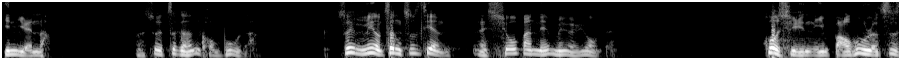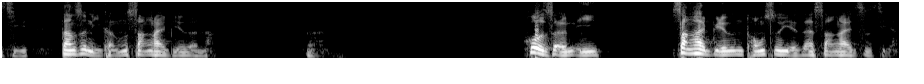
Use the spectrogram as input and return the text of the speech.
因缘了啊！所以这个很恐怖的，所以没有正知见，修半天没有用的。或许你保护了自己，但是你可能伤害别人了。嗯或者你伤害别人，同时也在伤害自己啊？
